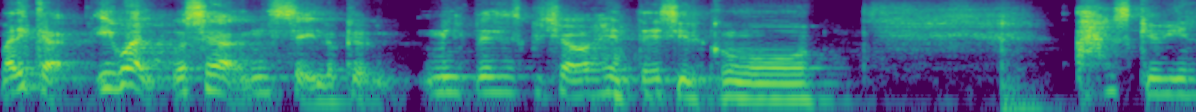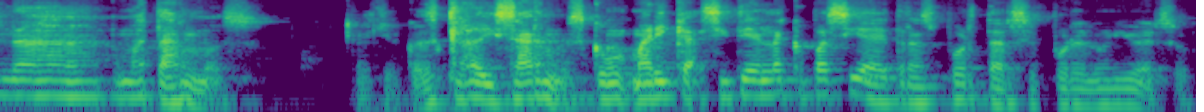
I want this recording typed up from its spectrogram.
marica, igual, o sea, no sé, lo que mil veces he escuchado a gente decir como, ah, es que vienen a matarnos, cualquier cosa, esclavizarnos, como, marica, si tienen la capacidad de transportarse por el universo,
